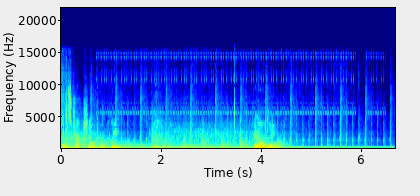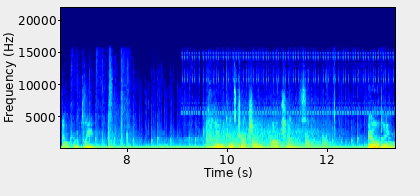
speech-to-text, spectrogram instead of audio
Construction complete. Building. Complete. New construction options. Building.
